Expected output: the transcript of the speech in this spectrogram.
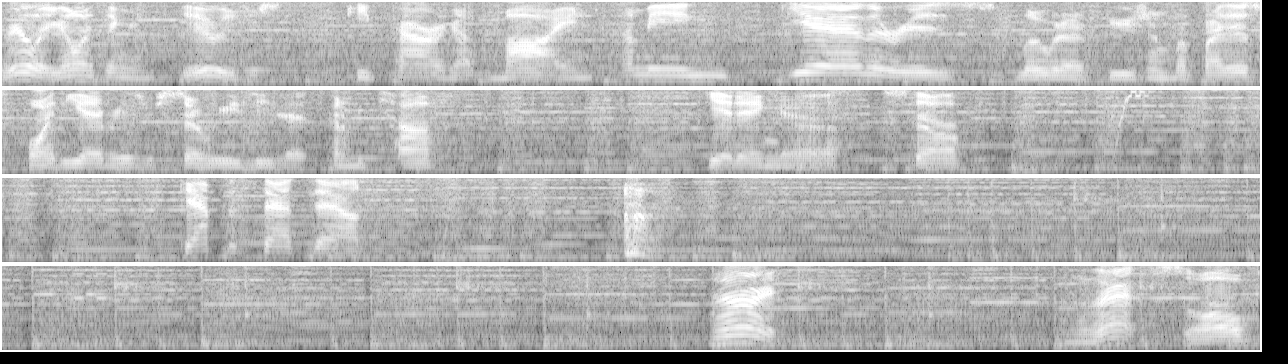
Really, the only thing I can do is just keep powering up mine. I mean, yeah, there is Lumina Fusion, but by this point the enemies are so easy that it's gonna be tough getting uh, stuff. Cap the stats out. Alright. Well, that's solved.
